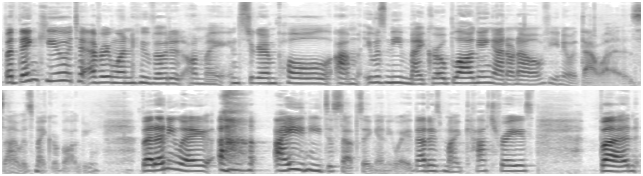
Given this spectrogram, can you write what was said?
But thank you to everyone who voted on my Instagram poll. Um, it was me microblogging. I don't know if you know what that was. I was microblogging. But anyway, I need to stop saying anyway. That is my catchphrase. But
